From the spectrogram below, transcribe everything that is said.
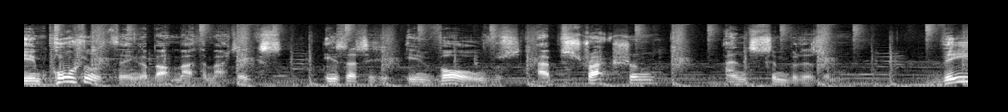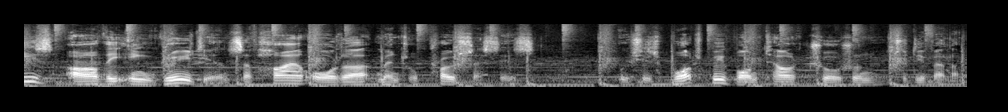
The important thing about mathematics is that it involves abstraction and symbolism. These are the ingredients of higher order mental processes, which is what we want our children to develop.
